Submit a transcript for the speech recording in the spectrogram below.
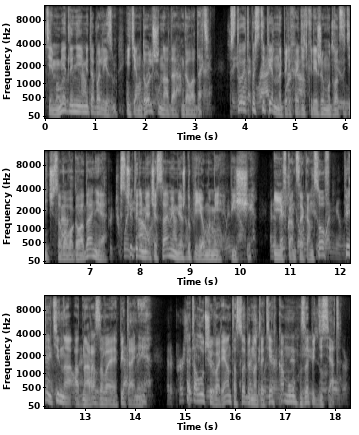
тем медленнее метаболизм, и тем дольше надо голодать. Стоит постепенно переходить к режиму 20-часового голодания с четырьмя часами между приемами пищи. И в конце концов перейти на одноразовое питание. Это лучший вариант, особенно для тех, кому за 50.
